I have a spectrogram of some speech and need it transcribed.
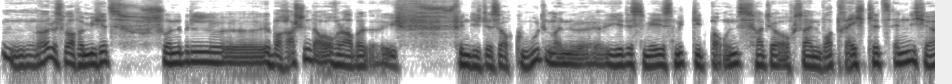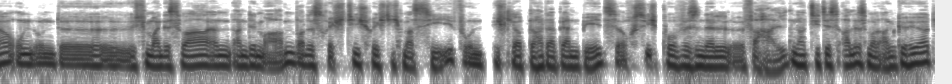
Na, das war für mich jetzt schon ein bisschen äh, überraschend auch, aber ich finde das auch gut. Ich meine, jedes, jedes Mitglied bei uns hat ja auch sein Wortrecht letztendlich, ja. Und, und äh, ich meine, das war an, an dem Abend war das richtig, richtig massiv. Und ich glaube, da hat der Bernd Beetz auch sich professionell äh, verhalten, hat sich das alles mal angehört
